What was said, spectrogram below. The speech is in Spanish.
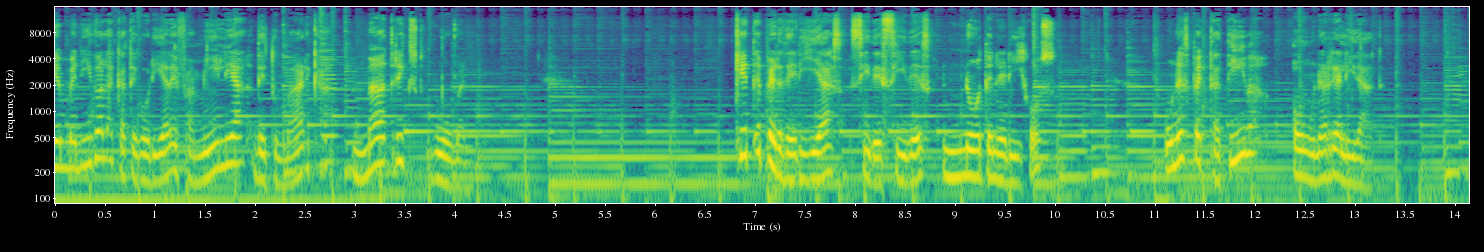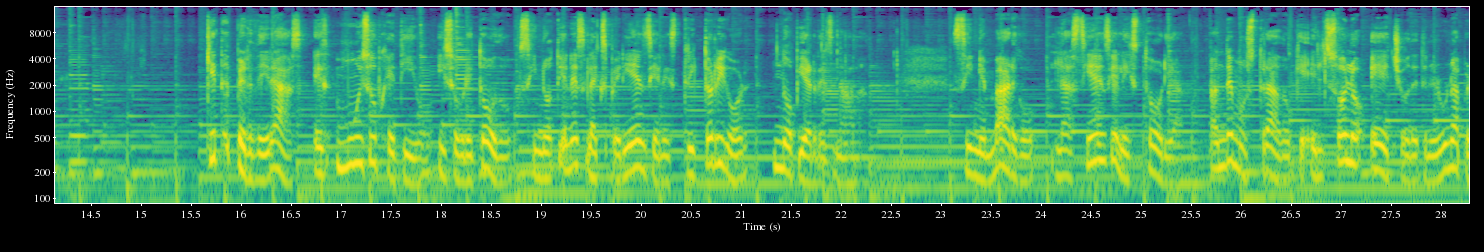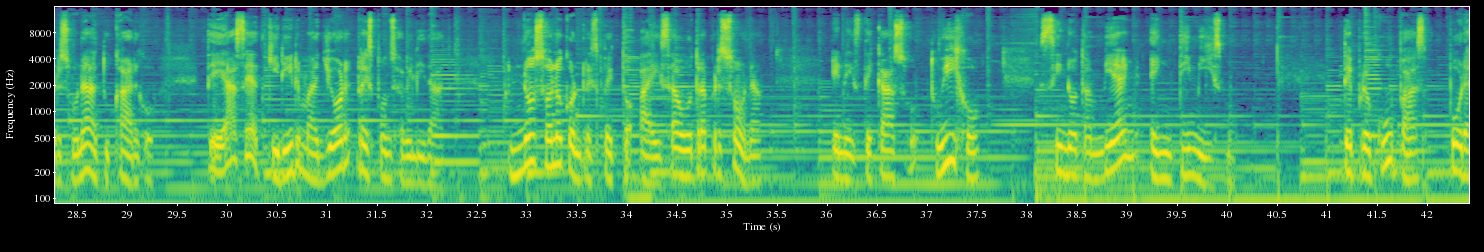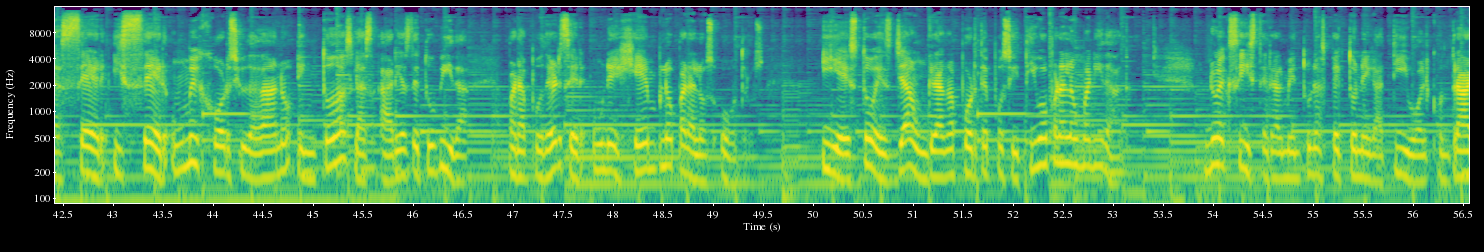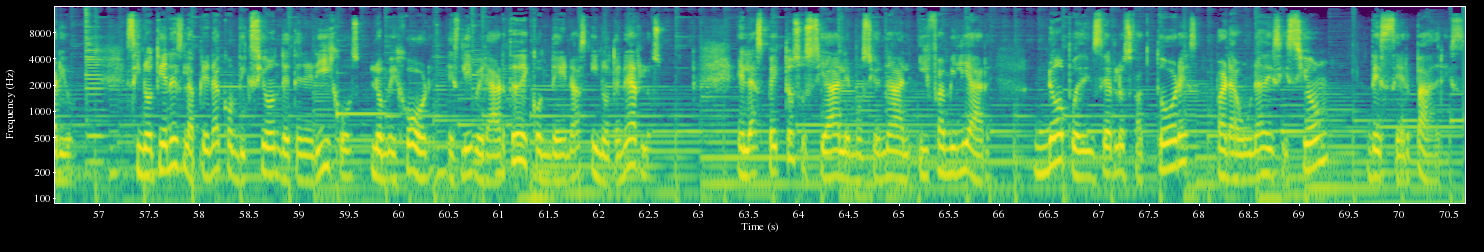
Bienvenido a la categoría de familia de tu marca Matrix Woman. ¿Qué te perderías si decides no tener hijos? ¿Una expectativa o una realidad? ¿Qué te perderás? Es muy subjetivo y sobre todo, si no tienes la experiencia en estricto rigor, no pierdes nada. Sin embargo, la ciencia y la historia han demostrado que el solo hecho de tener una persona a tu cargo te hace adquirir mayor responsabilidad, no solo con respecto a esa otra persona, en este caso tu hijo, sino también en ti mismo. Te preocupas por hacer y ser un mejor ciudadano en todas las áreas de tu vida para poder ser un ejemplo para los otros. Y esto es ya un gran aporte positivo para la humanidad. No existe realmente un aspecto negativo, al contrario. Si no tienes la plena convicción de tener hijos, lo mejor es liberarte de condenas y no tenerlos. El aspecto social, emocional y familiar no pueden ser los factores para una decisión de ser padres.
